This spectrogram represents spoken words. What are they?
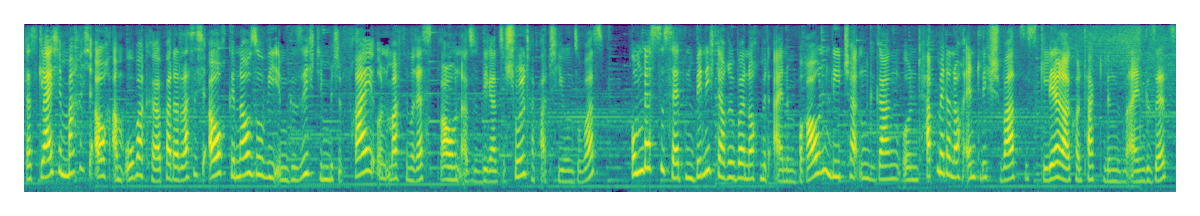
Das gleiche mache ich auch am Oberkörper. Da lasse ich auch genauso wie im Gesicht die Mitte frei und mache den Rest braun, also die ganze Schulterpartie und sowas. Um das zu setten, bin ich darüber noch mit einem braunen Lidschatten gegangen und habe mir dann auch endlich schwarze Sclera-Kontaktlinsen eingesetzt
